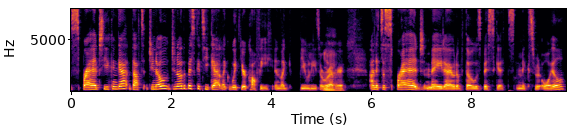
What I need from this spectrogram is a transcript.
spread you can get. That do you know do you know the biscuits you get like with your coffee in like Bewley's or Yeah. wherever, and it's a spread made out of those biscuits mixed with oil,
